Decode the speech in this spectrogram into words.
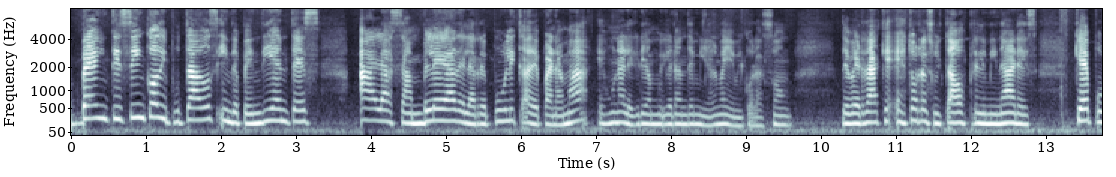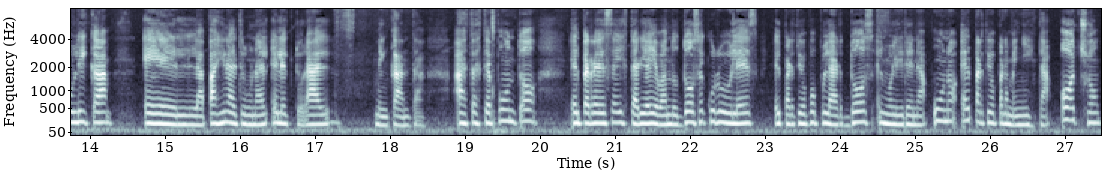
25 diputados independientes a la Asamblea de la República de Panamá. Es una alegría muy grande en mi alma y en mi corazón. De verdad que estos resultados preliminares que publica eh, la página del Tribunal Electoral me encanta. Hasta este punto, el PRD estaría llevando 12 curules, el Partido Popular 2, el Molirena 1, el Partido Panameñista 8,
